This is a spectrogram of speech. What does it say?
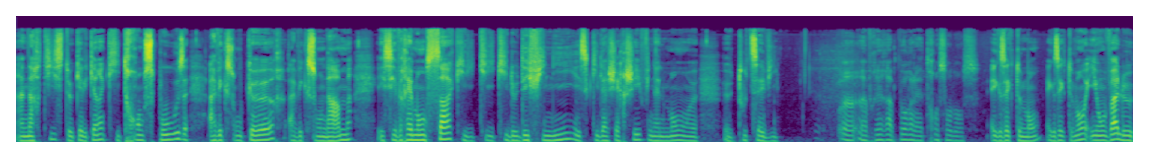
un artiste, quelqu'un qui transpose avec son cœur, avec son âme, et c'est vraiment ça qui, le définit et ce qu'il a chercher finalement euh, euh, toute sa vie. un, vrai rapport à la transcendance. Exactement, exactement. Et on va le,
